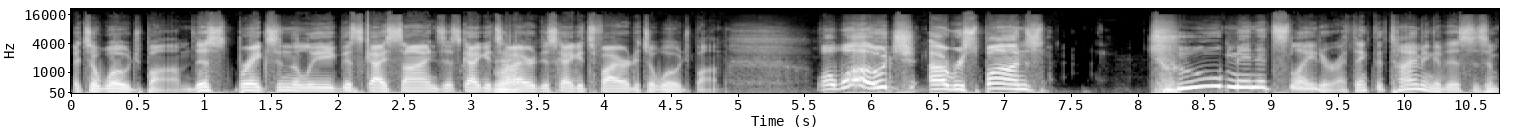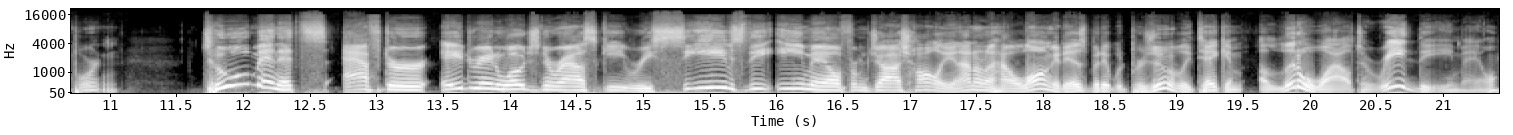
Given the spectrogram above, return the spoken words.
it's a Woj bomb. This breaks in the league, this guy signs, this guy gets Right. hired, this guy gets fired, it's a Woj bomb. Well, Woj uh, responds two minutes later. I think the timing of this is important. Two minutes after Adrian Wojnarowski receives the email from Josh Hawley, and I don't know how long it is, but it would presumably take him a little while to read the email.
